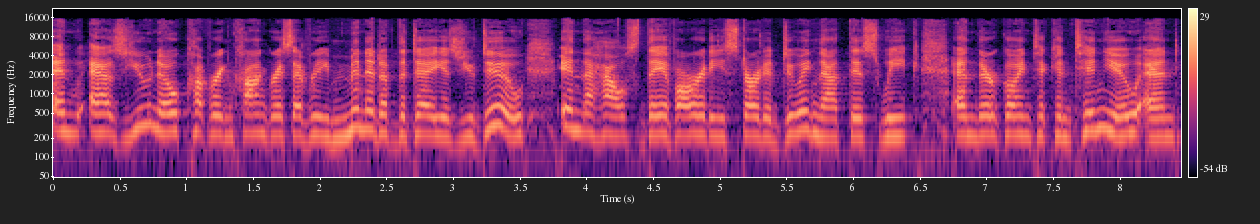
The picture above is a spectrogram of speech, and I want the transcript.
And as you know, covering Congress every minute of the day as you do in the House, they have already started doing that this week, and they're going to continue. And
